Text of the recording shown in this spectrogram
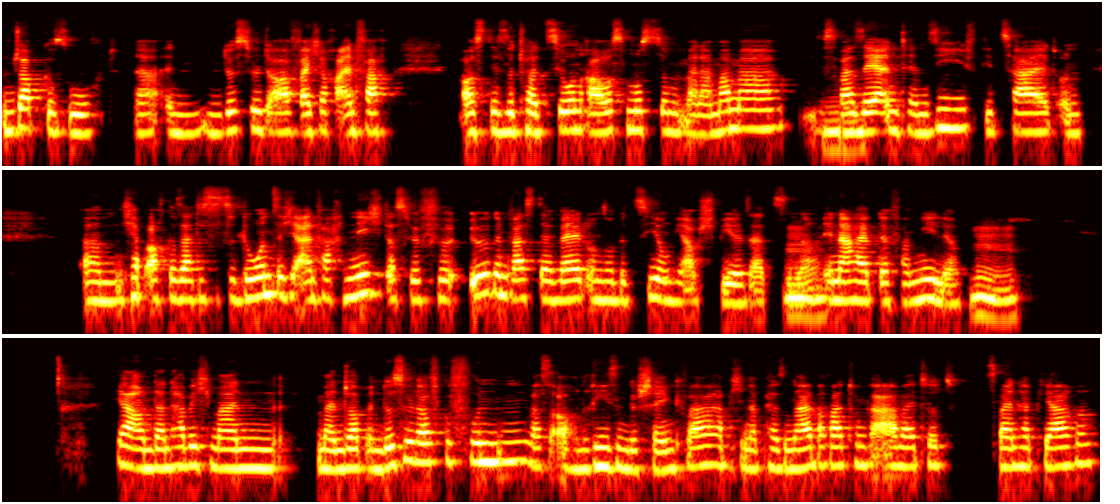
einen Job gesucht ja, in, in, Düsseldorf, weil ich auch einfach aus der Situation raus musste mit meiner Mama. Es mhm. war sehr intensiv, die Zeit. Und ähm, ich habe auch gesagt, es lohnt sich einfach nicht, dass wir für irgendwas der Welt unsere Beziehung hier aufs Spiel setzen, ne, mhm. ne? innerhalb der Familie. Mhm. Ja, und dann habe ich meinen, meinen Job in Düsseldorf gefunden, was auch ein Riesengeschenk war. Habe ich in der Personalberatung gearbeitet, zweieinhalb Jahre,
